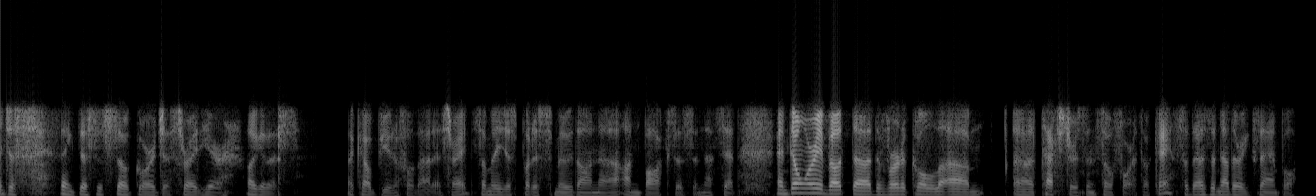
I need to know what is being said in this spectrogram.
just think this is so gorgeous right here. Look at this. Look how beautiful that is, right? Somebody just put a smooth on uh, on boxes, and that's it. And don't worry about the the vertical um, uh, textures and so forth. Okay, so there's another example.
